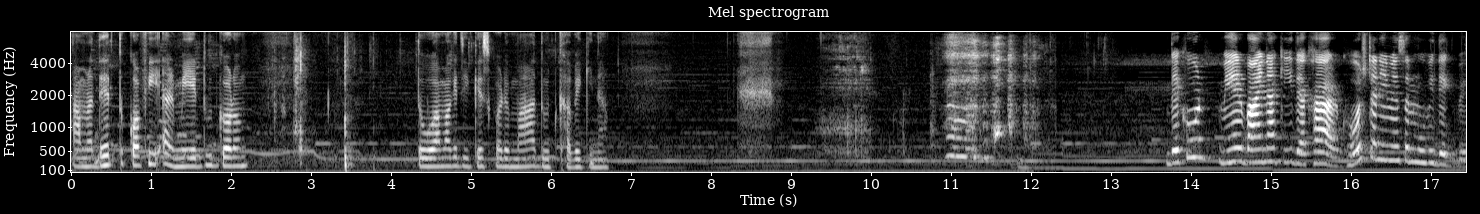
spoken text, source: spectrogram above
আমাদের তো কফি আর মেয়ের দুধ গরম। তো আমাকে জিজ্ঞেস করে, মা দুধ খাবে কিনা? দেখুন, মেয়ের বায়না কি দেখার? ঘোস্ট অ্যানিমেশন মুভি দেখবে।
